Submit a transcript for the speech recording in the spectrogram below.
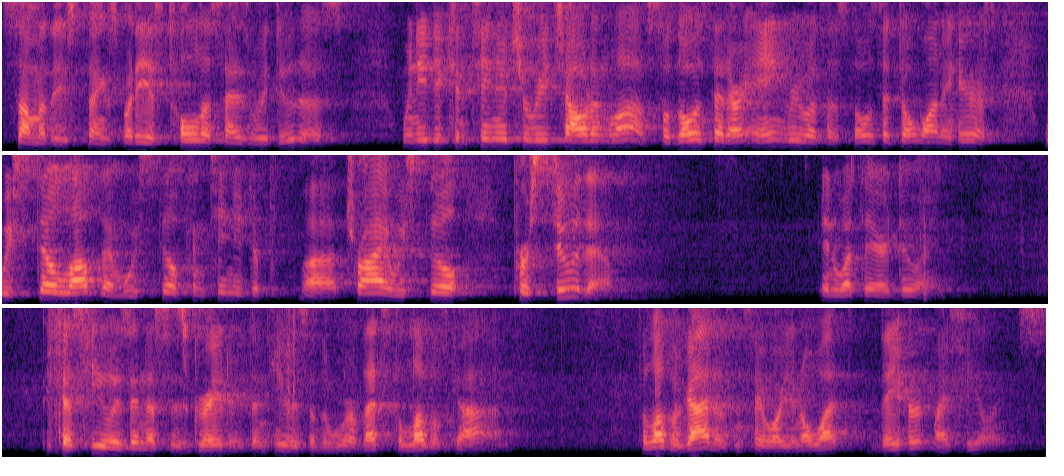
some of these things. But He has told us as we do this, we need to continue to reach out in love. So, those that are angry with us, those that don't want to hear us, we still love them. We still continue to uh, try. We still pursue them in what they are doing. Because he who is in us is greater than he who is of the world. That's the love of God. The love of God doesn't say, well, you know what? They hurt my feelings.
